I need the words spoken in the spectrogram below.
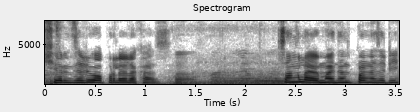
शर्यतीसाठी वापरलेला खास. चांगला आहे मैदानात पळण्यासाठी?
